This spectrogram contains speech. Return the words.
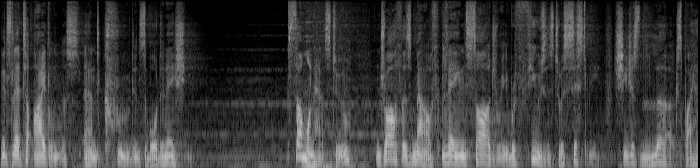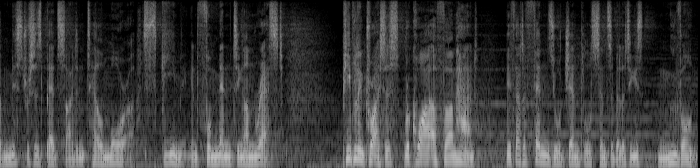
It's led to idleness and crude insubordination. Someone has to. Dratha's mouth, Llayne Sadri, refuses to assist me. She just lurks by her mistress's bedside in Tel Mora, scheming and fomenting unrest. People in crisis require a firm hand. If that offends your gentle sensibilities, move on.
